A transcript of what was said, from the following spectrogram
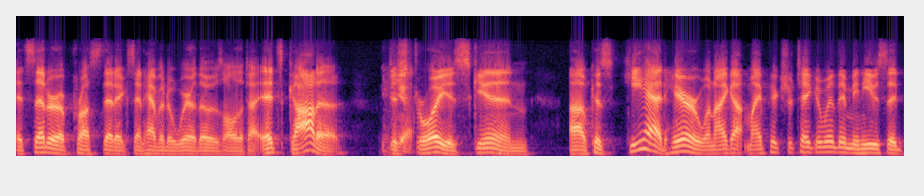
etc. prosthetics and having to wear those all the time. It's gotta destroy his skin uh, because he had hair when I got my picture taken with him, and he said,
